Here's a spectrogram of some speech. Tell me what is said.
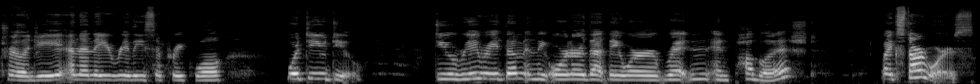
trilogy and then they release a prequel, what do you do? Do you reread them in the order that they were written and published? Like Star Wars.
